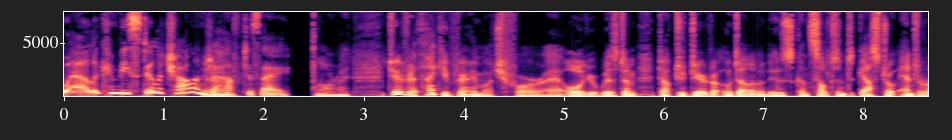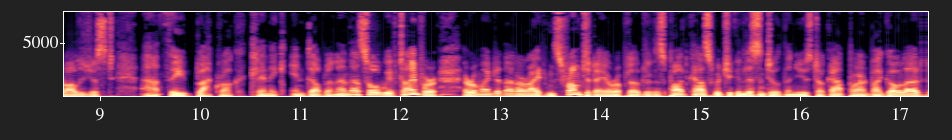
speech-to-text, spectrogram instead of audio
Well, it can be still a challenge, yeah. I have to say. All right. Deirdre, thank you very much for uh, all your wisdom. Dr. Deirdre O'Donovan, who's consultant gastroenterologist at the Blackrock Clinic in Dublin. And that's all we have time for. A reminder that our items from today are uploaded as podcasts, which you can listen to in the Newstalk app powered by GoLoud.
